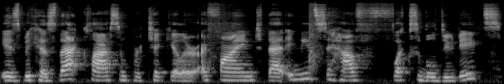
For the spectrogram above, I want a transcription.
is because that class in particular, I find that it needs to have flexible due dates.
